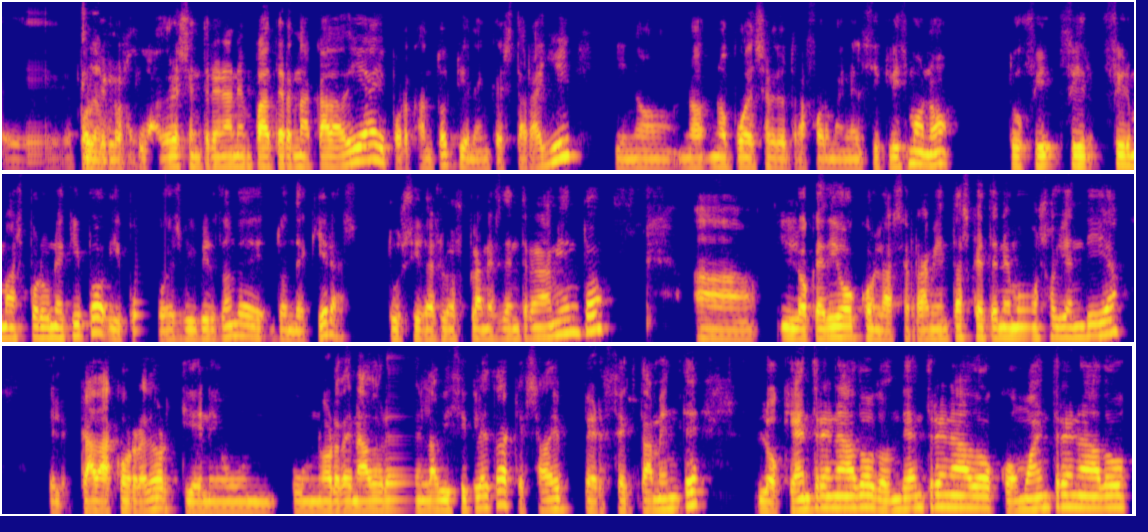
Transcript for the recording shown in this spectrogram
Eh, porque los jugadores entrenan en paterna cada día y por tanto tienen que estar allí y no, puede ser de otra forma. En el ciclismo no. Tú firmas por un equipo y puedes vivir donde, donde quieras. Tú sigues los planes de entrenamiento ah, y lo que digo con las herramientas que tenemos hoy en día, cada corredor tiene un, un, ordenador en la bicicleta que sabe perfectamente lo que ha entrenado, dónde ha entrenado, cómo ha entrenado.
